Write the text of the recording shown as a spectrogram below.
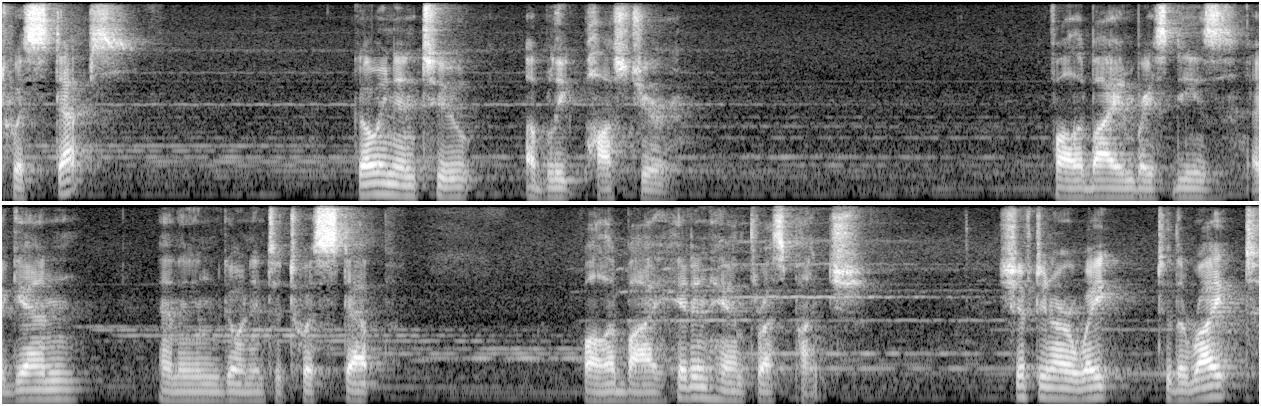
twist steps, going into oblique posture, followed by embrace knees again, and then going into twist step, followed by hidden hand thrust punch shifting our weight to the right,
